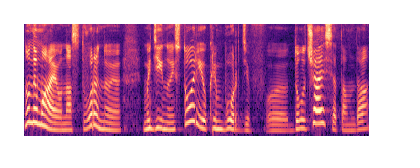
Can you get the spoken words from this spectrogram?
Ну немає у нас створеної медійної історії, окрім бордів. е, Долучайся там, да?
